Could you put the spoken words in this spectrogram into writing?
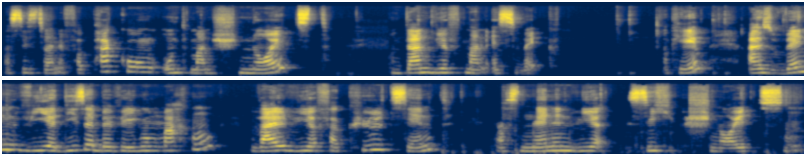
Das ist so eine Verpackung und man schneuzt und dann wirft man es weg. Okay, also wenn wir diese Bewegung machen, weil wir verkühlt sind, das nennen wir sich schneuzen.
